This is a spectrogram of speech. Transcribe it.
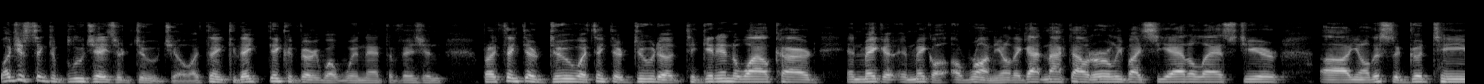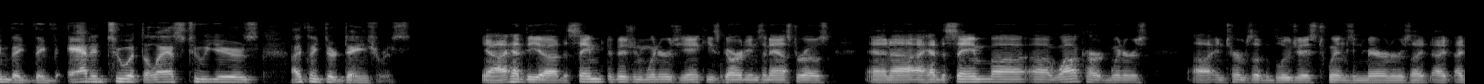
Well, I just think the Blue Jays are due, Joe. I think they, they could very well win that division, but I think they're due. I think they're due to to get in the wild card and make it and make a, a run. You know, they got knocked out early by Seattle last year. Uh, you know, this is a good team. They they've added to it the last two years. I think they're dangerous. Yeah, I had the uh, the same division winners: Yankees, Guardians, and Astros, and uh, I had the same uh, uh, wild card winners uh, in terms of the Blue Jays, Twins, and Mariners. I I,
